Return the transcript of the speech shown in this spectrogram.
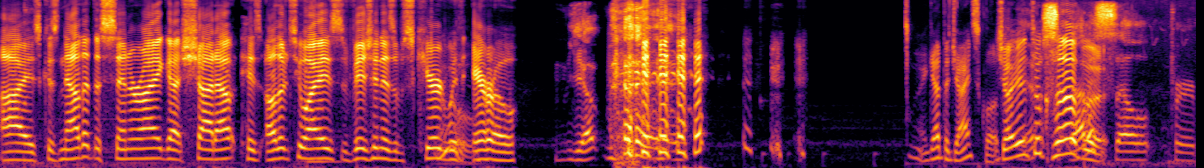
eyes, because now that the center eye got shot out, his other two eyes' vision is obscured with arrow. Yep. I got the Giants Club. Giant That'll, clever. that'll sell for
